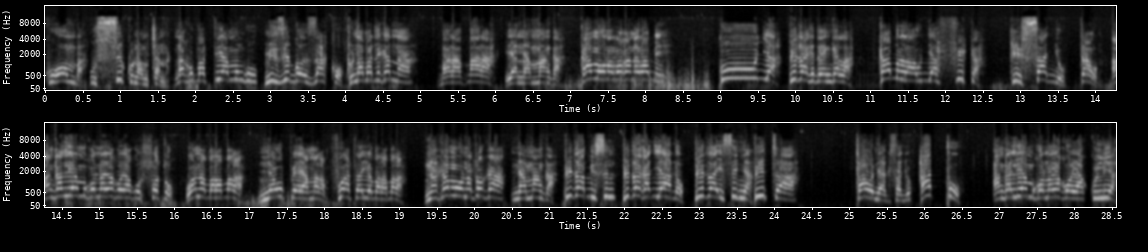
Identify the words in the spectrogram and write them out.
kuomba usiku na mchana na kupatia Mungu mizigo zako. Tunapatikana barabara ya Namanga. Kama unatoka Nairobi, kuja pita Kitengela kabla hujafika Kisajo town, angalia mkono yako ya kushoto, wana barabara nyeupe ya Maram, fuata hiyo barabara na kama unatoka Namanga, pita Bisil, pita Kajiado, pita Isinya, pita town ya Kisajo. Hapo angalia mkono yako ya kulia,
